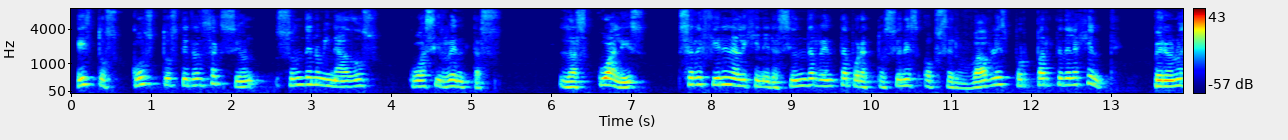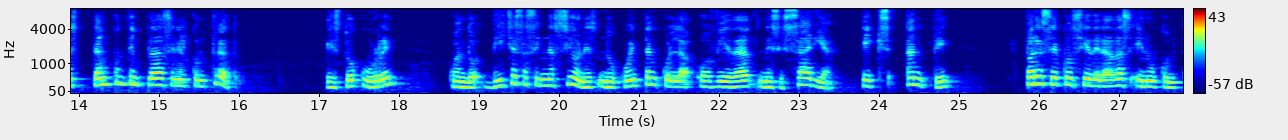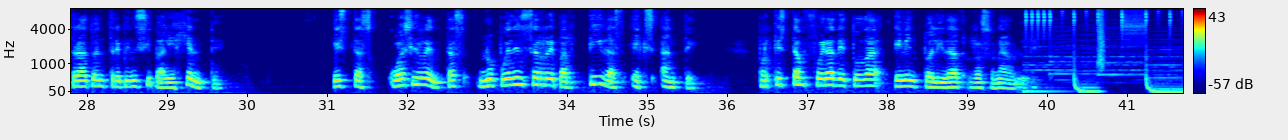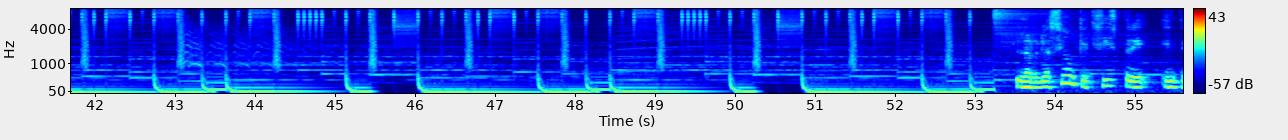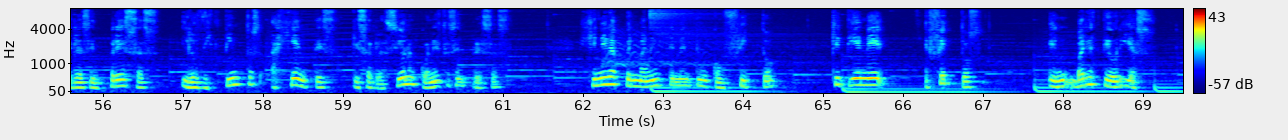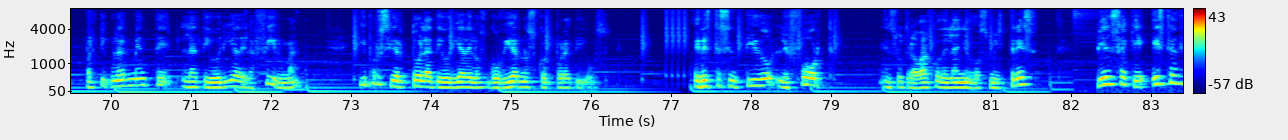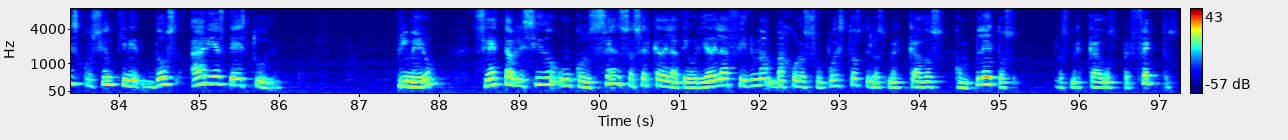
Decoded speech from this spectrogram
Estos costos de transacción son denominados cuasi rentas, las cuales se refieren a la generación de renta por actuaciones observables por parte de la gente, pero no están contempladas en el contrato. Esto ocurre cuando dichas asignaciones no cuentan con la obviedad necesaria ex ante para ser consideradas en un contrato entre principal y agente. Estas cuasi rentas no pueden ser repartidas ex ante porque están fuera de toda eventualidad razonable. La relación que existe entre las empresas y los distintos agentes que se relacionan con estas empresas genera permanentemente un conflicto que tiene efectos en varias teorías, particularmente la teoría de la firma y por cierto la teoría de los gobiernos corporativos. En este sentido, Lefort, en su trabajo del año 2003, piensa que esta discusión tiene dos áreas de estudio. Primero, se ha establecido un consenso acerca de la teoría de la firma bajo los supuestos de los mercados completos, los mercados perfectos,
